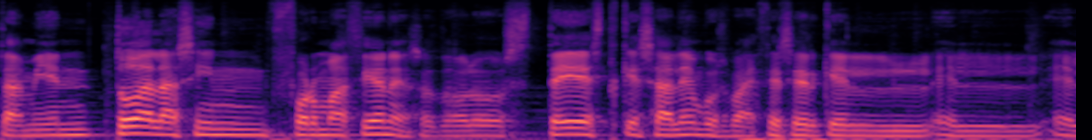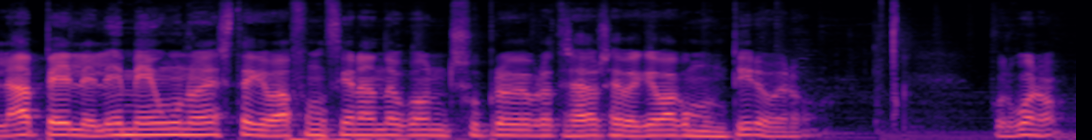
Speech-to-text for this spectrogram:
también todas las informaciones o todos los test que salen, pues parece ser que el, Apple, el M1 este que va funcionando con su propio procesador, se ve que va como un tiro, pero pues bueno,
